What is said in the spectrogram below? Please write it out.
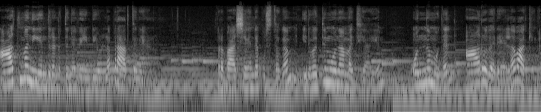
ആത്മനിയന്ത്രണത്തിന് വേണ്ടിയുള്ള പ്രാർത്ഥനയാണ്. പ്രഭാഷകന്റെ പുസ്തകം ഇരുപത്തിമൂന്നാം അധ്യായം ഒന്ന് മുതൽ ആറ് വരെയുള്ള വാക്യങ്ങൾ.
